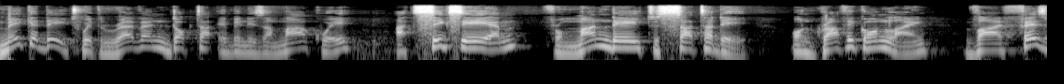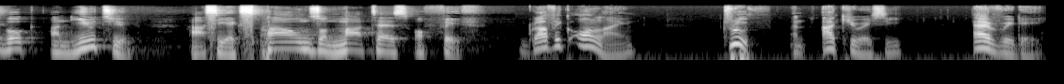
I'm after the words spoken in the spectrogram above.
Make a date with Reverend Dr. Ebenezer Markwei at 6 a.m. from Monday to Saturday on Graphic Online via Facebook and YouTube as he expounds on matters of faith. Graphic Online, truth and accuracy every day.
